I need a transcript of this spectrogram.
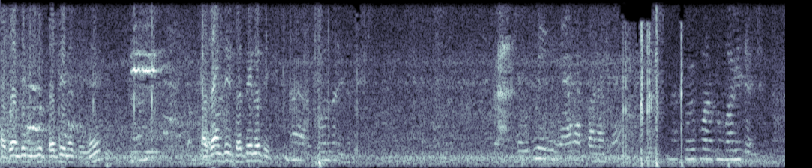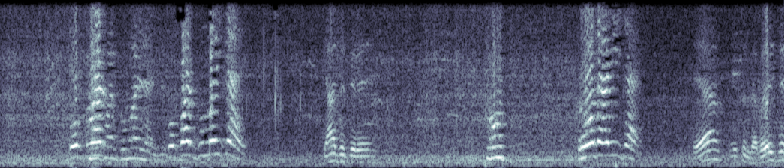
અશાંતિ બીજું થતી નથી અશાંતિ થતી નથી? ઘુમાઈ જાય ક્યાં જતી રહે? ક્રોધ. આવી જાય. છે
